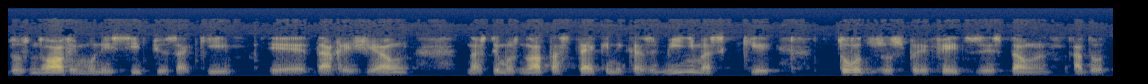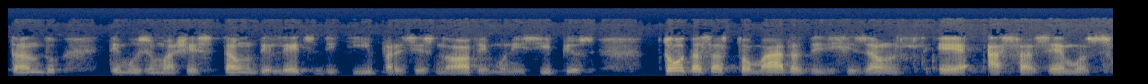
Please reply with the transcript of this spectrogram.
dos nove municípios aqui é, da região. Nós temos notas técnicas mínimas que todos os prefeitos estão adotando. Temos uma gestão de leitos de TI para esses nove municípios. Todas as tomadas de decisão é, as fazemos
